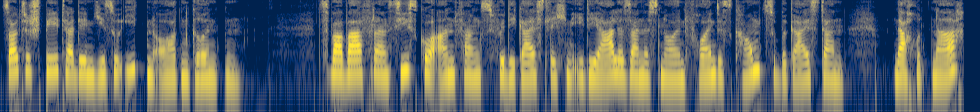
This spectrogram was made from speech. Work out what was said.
sollte später den Jesuitenorden gründen. Zwar war Francisco anfangs für die geistlichen Ideale seines neuen Freundes kaum zu begeistern, nach und nach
